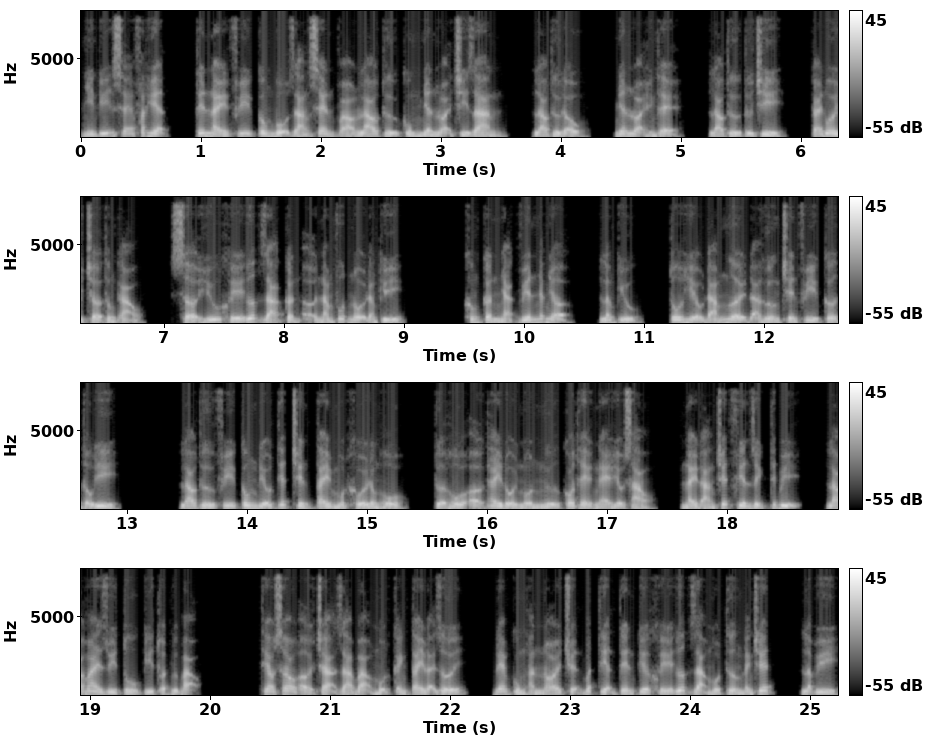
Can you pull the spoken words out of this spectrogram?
Nhìn kỹ sẽ phát hiện, tên này phi công bộ dáng xen vào lao thử cùng nhân loại chi gian, lao thử đầu, nhân loại hình thể, lao thử tứ chi, cái đuôi chờ thông cáo, sở hữu khế ước giả cần ở năm phút nội đăng ký. Không cần nhạc viên nhắc nhở, lâm cửu, tôi hiểu đám người đã hướng trên phi cơ thấu đi. Lao thử phi công điều tiết trên tay một khối đồng hồ, tựa hồ ở thay đổi ngôn ngữ có thể nghe hiểu sao, này đáng chết phiên dịch thiết bị, lao vai duy tu kỹ thuật ngự bạo. Theo sau ở trả giá bạo một cánh tay đại giới, đem cùng hắn nói chuyện bất tiện tên kia khế ước giả một thương đánh chết, lập uy.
